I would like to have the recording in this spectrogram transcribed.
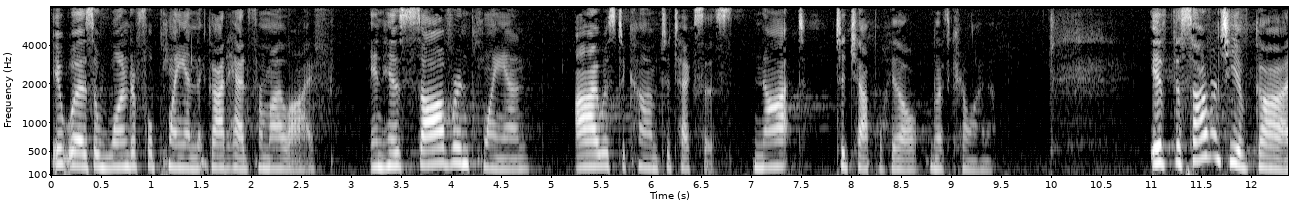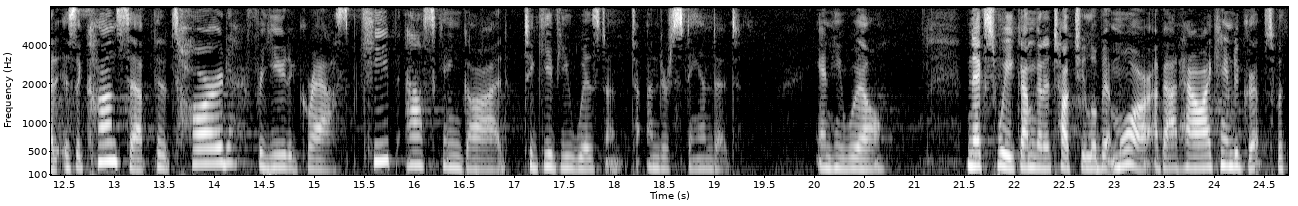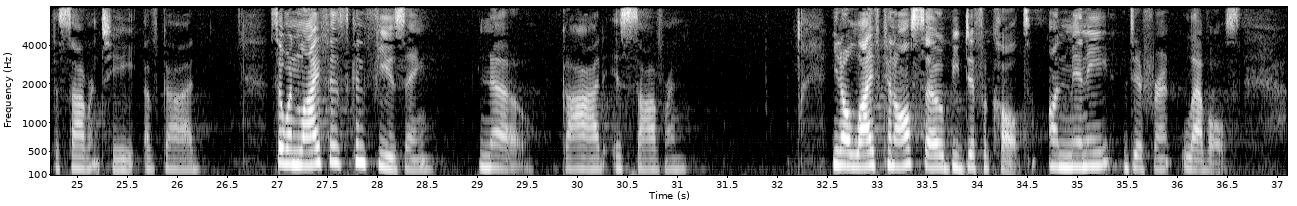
It was a wonderful plan that God had for my life. In His sovereign plan, I was to come to Texas, not to Chapel Hill, North Carolina. If the sovereignty of God is a concept that it's hard for you to grasp, keep asking God to give you wisdom to understand it, and He will. Next week, I'm going to talk to you a little bit more about how I came to grips with the sovereignty of God. So when life is confusing, know God is sovereign. You know, life can also be difficult on many different levels.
